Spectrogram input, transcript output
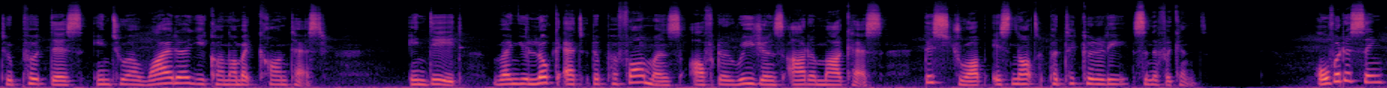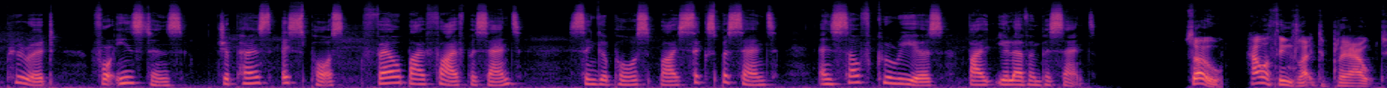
to put this into a wider economic context. Indeed, when you look at the performance of the region's other markets, this drop is not particularly significant. Over the same period, for instance, Japan's exports fell by 5%, Singapore's by 6%, and South Korea's by 11%. So, how are things like to play out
